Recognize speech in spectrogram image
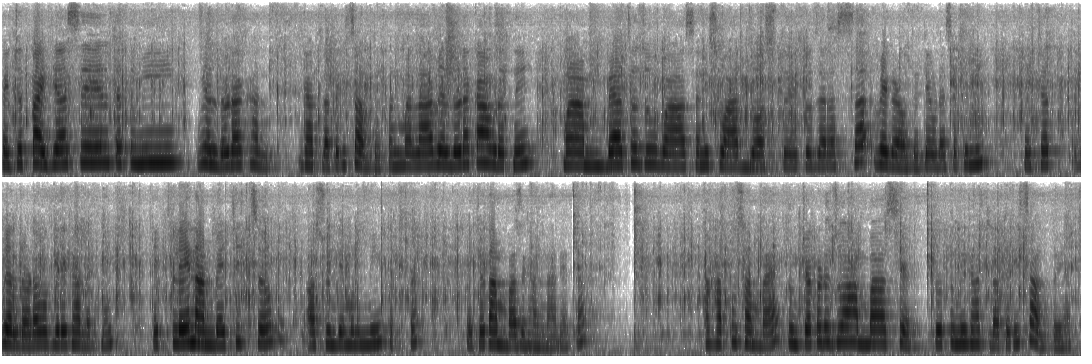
ह्याच्यात पाहिजे असेल तर तुम्ही वेलदोडा घाल घातला तरी चालतंय पण मला वेलदोडा का आवडत नाही? मग आंब्याचा जो वास आणि स्वाद जो असतोय तो जरासा वेगळा होतो तेवढ्यासाठी मी ह्याच्यात वेलदोडा वगैरे घालत नाही. एक प्लेन आंब्याची चव असून दे म्हणून मी फक्त याच्यात आंबाच घालणार आहे आता. हापूस आंबा आहे. तुमच्याकडे जो आंबा असेल तो तुम्ही घातला तरी चालतो ह्यात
